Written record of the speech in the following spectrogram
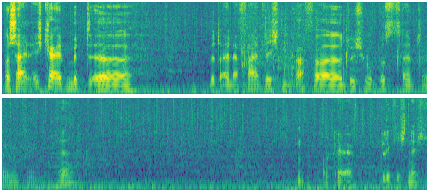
Wahrscheinlichkeit mit, äh, mit einer feindlichen Waffe durch Robustheit. Äh, hm, okay, blicke ich nicht.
